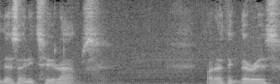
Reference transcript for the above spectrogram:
There's only two laps. I don't think there is.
